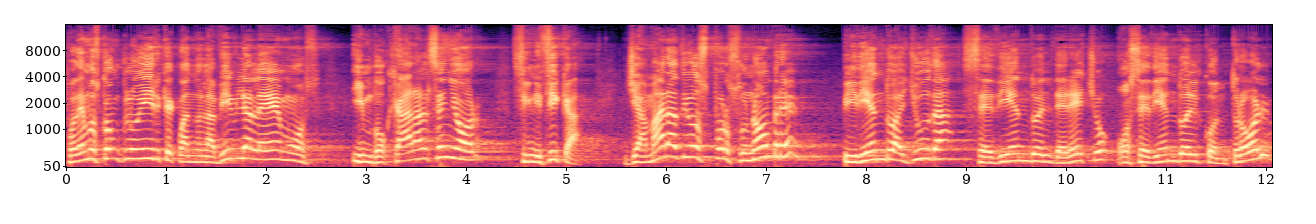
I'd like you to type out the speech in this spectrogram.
podemos concluir que cuando en la Biblia leemos invocar al Señor, significa llamar a Dios por su nombre, pidiendo ayuda, cediendo el derecho o cediendo el control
